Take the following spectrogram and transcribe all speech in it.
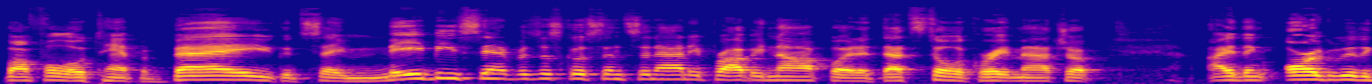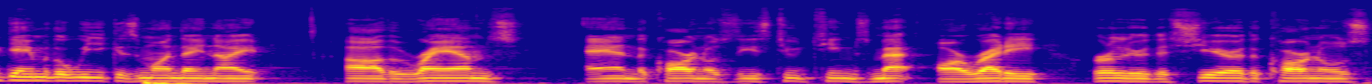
Buffalo, Tampa Bay. You could say maybe San Francisco, Cincinnati. Probably not, but it, that's still a great matchup. I think arguably the game of the week is Monday night. Uh, the Rams and the Cardinals. These two teams met already earlier this year. The Cardinals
